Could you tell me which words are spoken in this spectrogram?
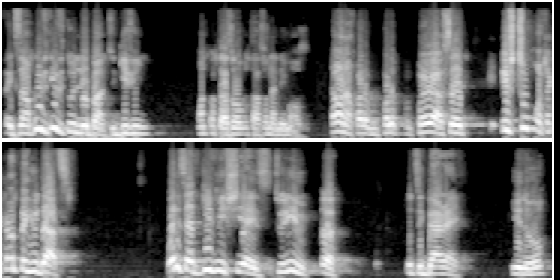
For example, if, you told Laban to give him 1,000 1,000 animals, that one probably have said, it's too much, I can't pay you that. When he said, give me shares to him, uh, you know,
